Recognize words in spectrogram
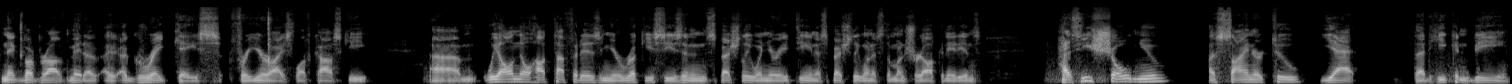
Nick Bobrov made a, a great case for Juraj Slafkovsky. Um, we all know how tough it is in your rookie season, especially when you're 18, especially when it's the Montreal Canadiens. Has he shown you a sign or two yet that he can be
